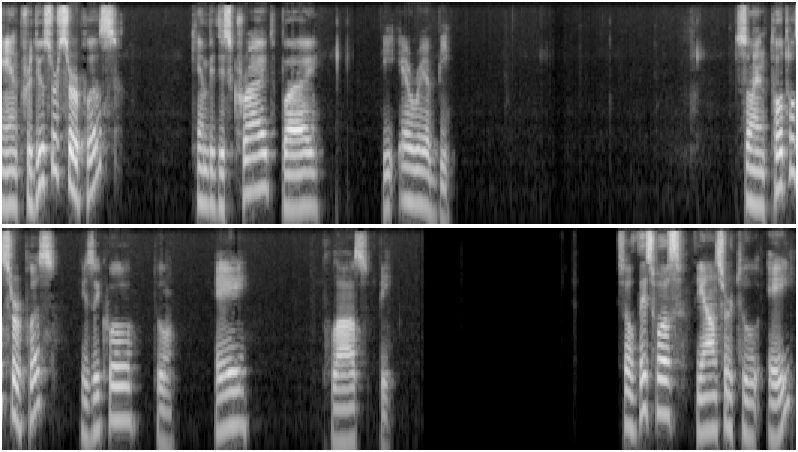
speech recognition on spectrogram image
And producer surplus can be described by the area B. So and total surplus is equal to A plus B. So this was the answer to A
